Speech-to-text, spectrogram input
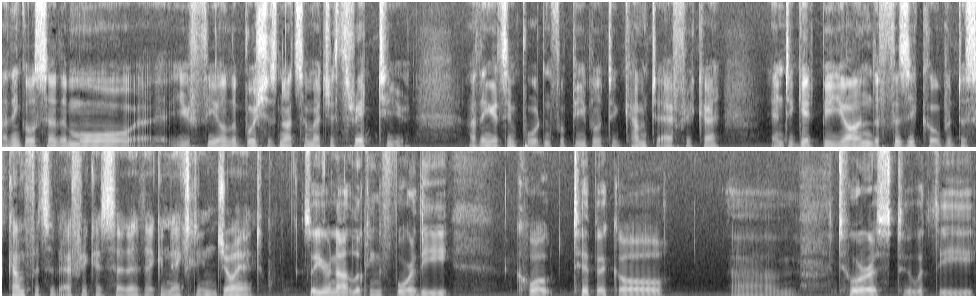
I think also the more uh, you feel the bush is not so much a threat to you. I think it's important for people to come to Africa and to get beyond the physical discomforts of Africa so that they can actually enjoy it. so you're not looking for the quote typical um, tourist with the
